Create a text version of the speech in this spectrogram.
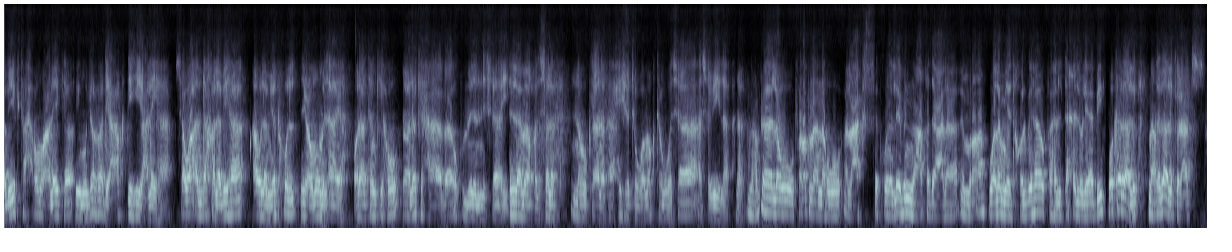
أبيك تحرم عليك بمجرد عقده عليها سواء دخل بها أو لم يدخل لعموم الآية. ولا تنكحوا ما نكح آباؤكم من النساء إلا ما قد سلف. إنه كان فاحشة ومقتا وساء سبيلا. نعم, نعم. آه لو فرضنا أنه العكس يكون الابن عقد على امرأة ولم يدخل بها فهل تحل لأبيه وكذلك نعم. كذلك العكس.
